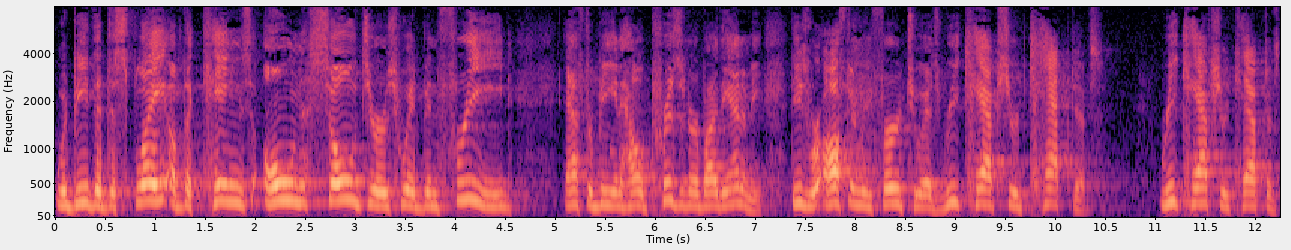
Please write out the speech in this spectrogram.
would be the display of the king's own soldiers who had been freed after being held prisoner by the enemy. These were often referred to as recaptured captives recaptured captives,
